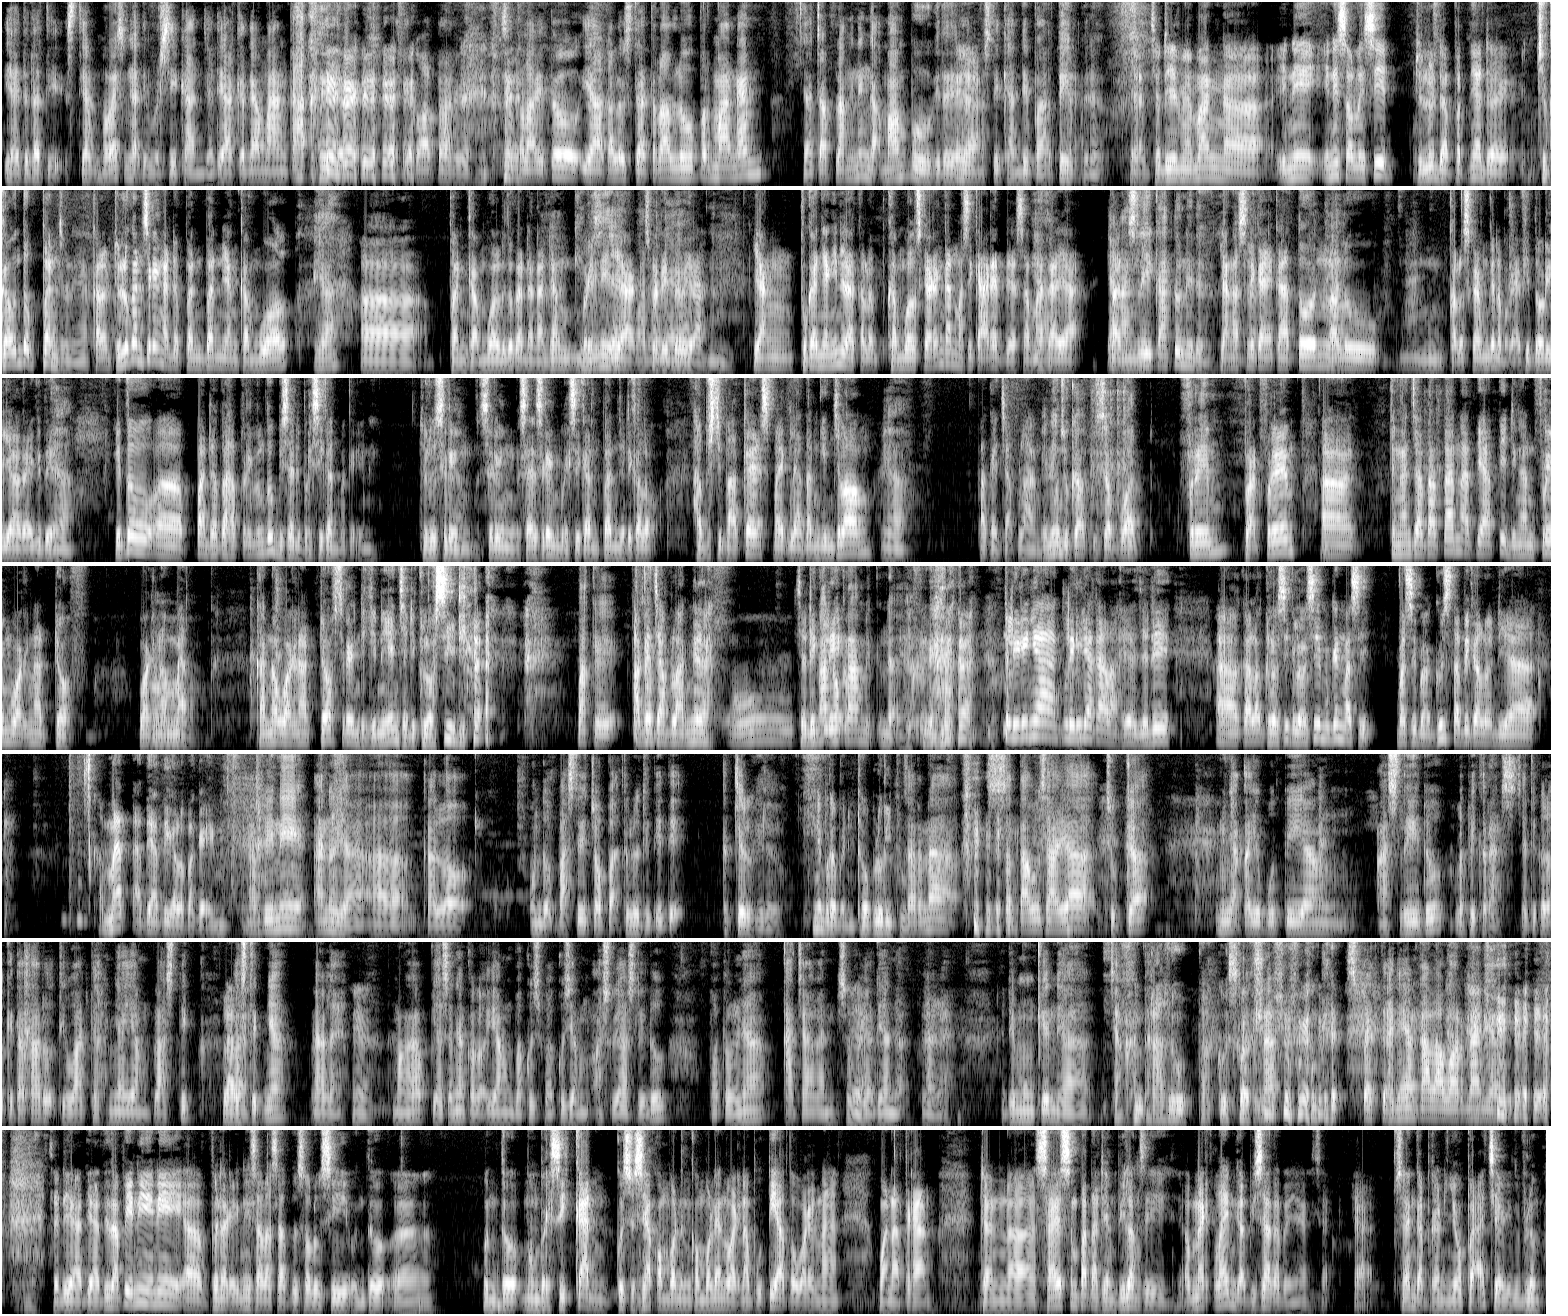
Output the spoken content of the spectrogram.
ya itu tadi. Setiap ngowes nggak dibersihkan. Jadi akhirnya mangkak. Jadi kotor setelah itu ya kalau sudah terlalu permanen ya caplang ini nggak mampu gitu ya Iya. mesti ganti bartip gitu Ya, jadi memang eh, ini ini solusi dulu dapatnya ada juga untuk ban sebenarnya. Kalau dulu kan sering ada ban-ban yang gumwall, ya eh, ban gumwall itu kadang-kadang nih ya ya, seperti itu warnanya ya. Yang bukan yang ini lah. Kalau gumwall sekarang kan masih karet ya, sama kayak yang ban asli katun itu yang asli kayak katun, lalu mm, kalau sekarang mungkin apa kayak Victoria kayak gitu ya. Ya. Itu eh, pada tahap tertentu bisa dibersihkan pakai ini. Dulu sering sering saya sering bersihkan ban. Jadi kalau habis dipakai supaya kelihatan kinclong, ya pakai caplang. ini juga bisa buat frame. Buat frame uh, dengan catatan hati-hati dengan frame warna doff warna matte. Karena warna doff sering diginiin jadi glossy dia. Pakai pakai caplangnya oh. Jadi nano keramik enggak ya? Kelirinya kelirinya kalah ya. Jadi uh, kalau glossy glossy mungkin masih masih bagus. Tapi kalau dia matte hati-hati kalau pakai ini tapi ini anu ya eh, kalau untuk pasti coba dulu di titik kecil gitu ini berapa nih dua ribu karena setahu saya juga minyak kayu putih yang asli itu lebih keras. Jadi kalau kita taruh di wadahnya yang plastik, Leleh. plastiknya leleh. Ya. Maka biasanya kalau yang bagus-bagus yang asli-asli itu botolnya kaca kan supaya dia enggak leleh. Jadi mungkin ya jangan terlalu bagus karena mungkin sepedanya yang kalah warnanya. Gitu. Jadi hati-hati. Tapi ini ini uh, benar ini salah satu solusi untuk uh, untuk membersihkan khususnya komponen-komponen warna putih atau warna warna terang. Dan uh, saya sempat ada yang bilang sih "Oh, merek lain nggak bisa katanya. Saya, ya, saya nggak berani nyoba aja gitu belum.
